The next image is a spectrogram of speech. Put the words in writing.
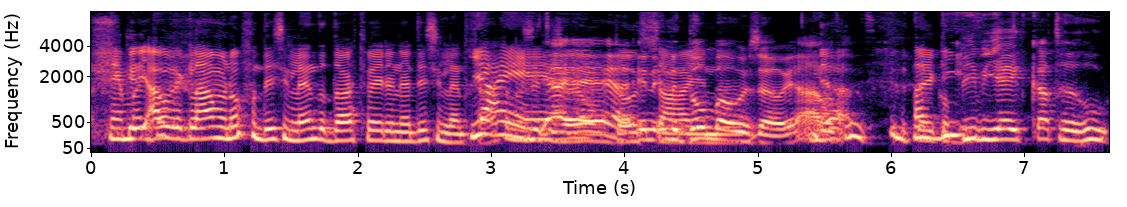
Nee, Ken je die maar oude reclame nog van Disneyland? Dat Darth Vader naar Disneyland gaat. Ja, ja, ja, Ja, ja, ja. In, de Dombo en zo. Ja, Ja, goed. in de Maar theekop. die- BB-8 Cateroe.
